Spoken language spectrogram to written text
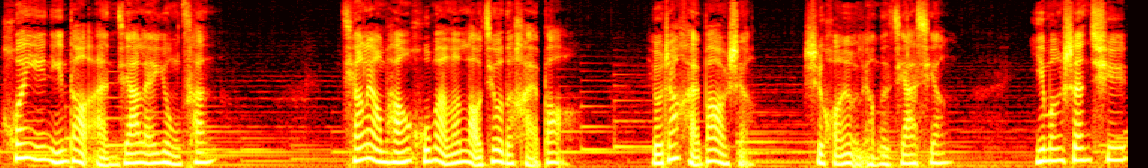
欢迎您到俺家来用餐。墙两旁糊满了老旧的海报，有张海报上是黄有良的家乡——沂蒙山区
